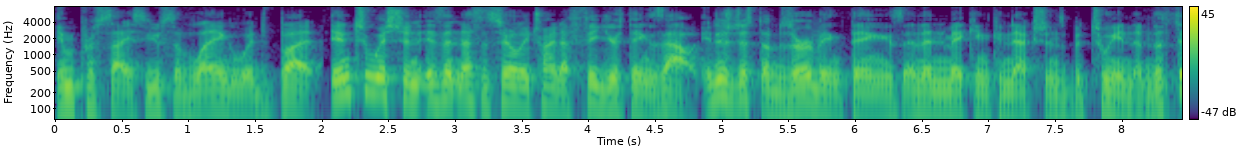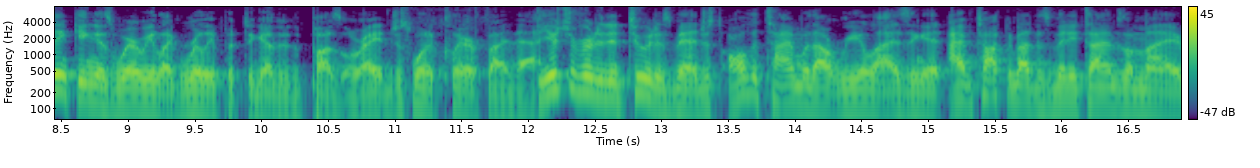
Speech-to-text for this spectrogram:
imprecise use of language but intuition isn't necessarily trying to figure things out. It is just observing things and then making connections between them. The thinking is where we like really put together the puzzle right? Just want to clarify that. The introverted intuitives man just all the time without realizing it. I've talked about this many times on my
